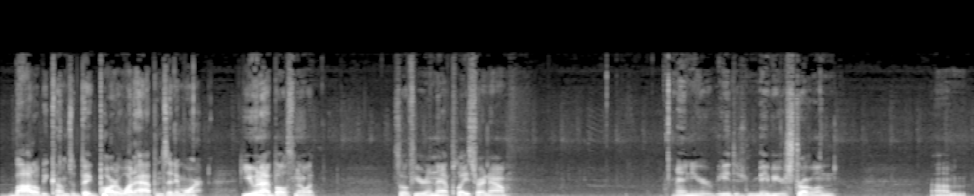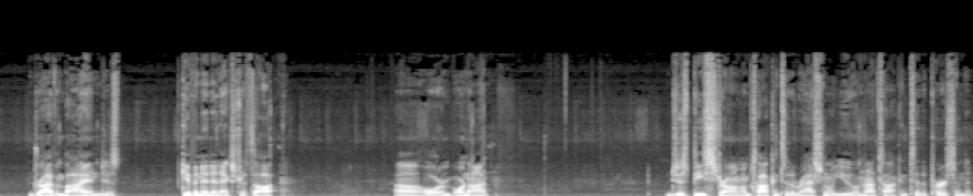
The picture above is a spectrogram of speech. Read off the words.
bottle becomes a big part of what happens anymore. You and I both know it. So if you're in that place right now and you're either maybe you're struggling um, driving by and just giving it an extra thought uh, or or not. Just be strong. I'm talking to the rational you. I'm not talking to the person that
